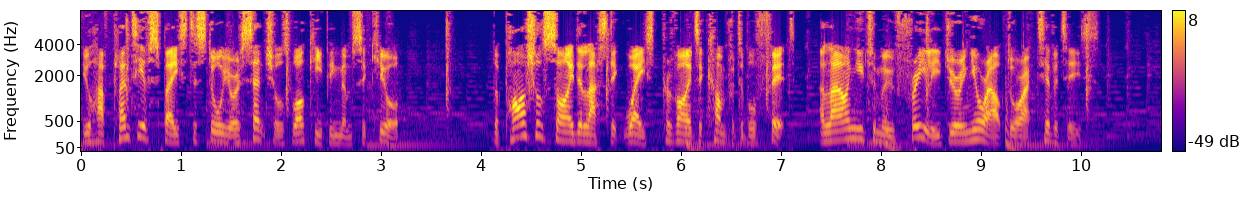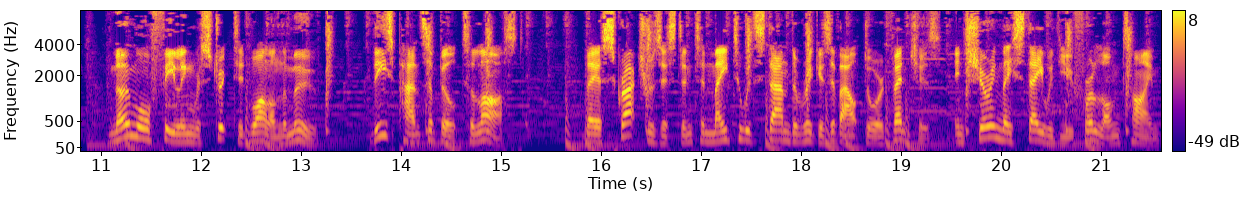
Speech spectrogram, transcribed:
you'll have plenty of space to store your essentials while keeping them secure. The partial side elastic waist provides a comfortable fit, allowing you to move freely during your outdoor activities. No more feeling restricted while on the move. These pants are built to last, they are scratch resistant and made to withstand the rigors of outdoor adventures, ensuring they stay with you for a long time.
